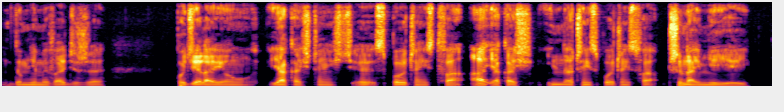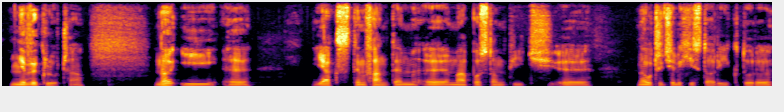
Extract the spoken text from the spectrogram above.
domniemywać, że podziela ją jakaś część e, społeczeństwa, a jakaś inna część społeczeństwa przynajmniej jej nie wyklucza. No i e, jak z tym fantem ma postąpić nauczyciel historii, który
